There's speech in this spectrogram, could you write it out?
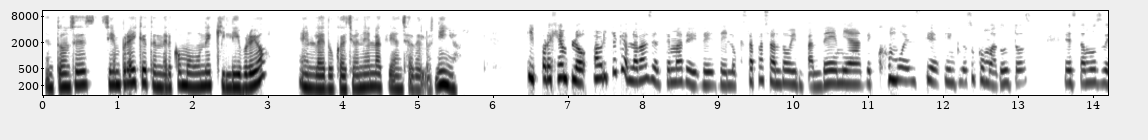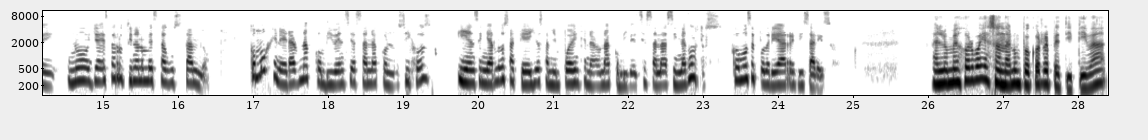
Entonces, siempre hay que tener como un equilibrio en la educación y en la crianza de los niños. Y por ejemplo, ahorita que hablabas del tema de, de, de, lo que está pasando en pandemia, de cómo es que incluso como adultos estamos de, no, ya esta rutina no me está gustando. ¿Cómo generar una convivencia sana con los hijos y enseñarlos a que ellos también pueden generar una convivencia sana sin adultos? ¿Cómo se podría realizar eso? A lo mejor voy a sonar un poco repetitiva,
